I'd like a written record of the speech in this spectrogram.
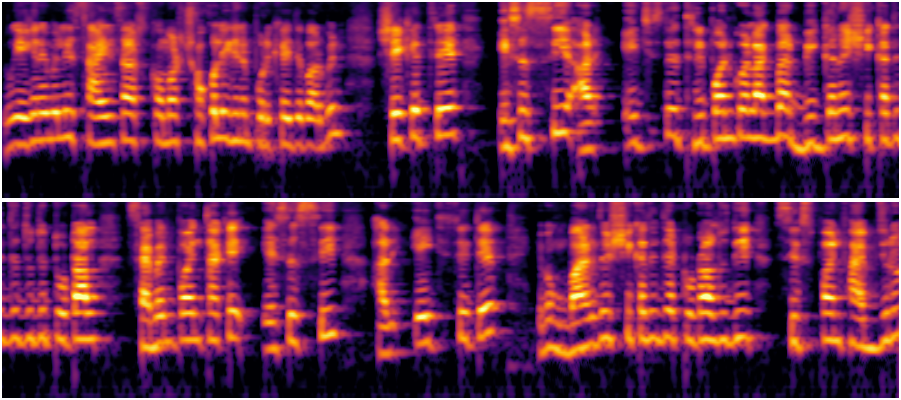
এবং এখানে মিলি সায়েন্স আর্টস কমার্স সকলে এখানে পরীক্ষা দিতে পারবেন। সেক্ষেত্রে এসএসসি আর এইচএসসিতে থ্রি পয়েন্ট করে লাগবে আর বিজ্ঞানের শিক্ষার্থীদের যদি টোটাল সেভেন পয়েন্ট থাকে এসএসসি আর এইচএসসিতে এবং বাণিজ্যের শিক্ষার্থীদের টোটাল যদি সিক্স পয়েন্ট ফাইভ জিরো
